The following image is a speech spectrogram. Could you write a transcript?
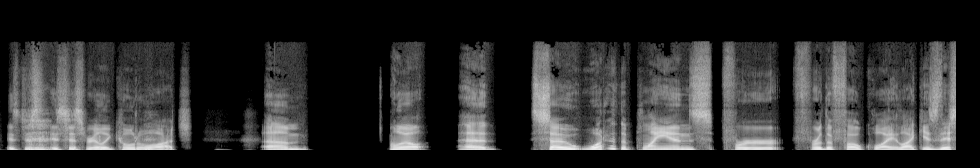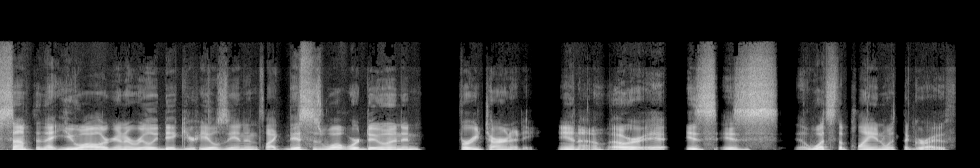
it's just it's just really cool to watch. Um, well, uh, so what are the plans for for the folkway? Like, is this something that you all are going to really dig your heels in and it's like this is what we're doing and for eternity? you know, or is is what's the plan with the growth?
